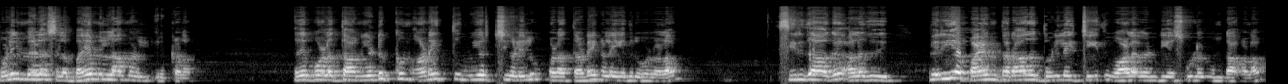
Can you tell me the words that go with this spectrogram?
தொழில் மேல சில பயம் இல்லாமல் இருக்கலாம். அதே போல தான் எடுக்கும் அனைத்து முயற்சிகளிலும் பல தடைகளை எதிர்கொள்ளலாம். சிறிதாக அல்லது பெரிய பயன் தராத தொழிலை செய்து வாழ வேண்டிய சூழல் உண்டாகலாம்.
